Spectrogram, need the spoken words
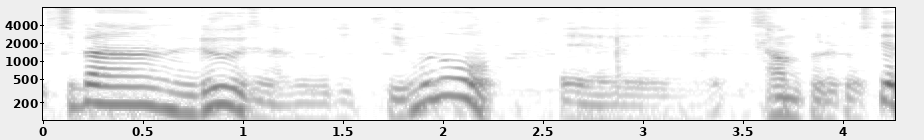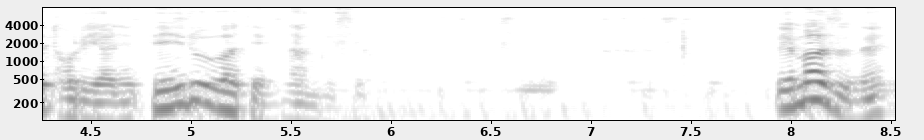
ー、一番ルーズな動きっていうものを、えー、サンプルとして取り上げているわけなんですよ。で、まずね、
